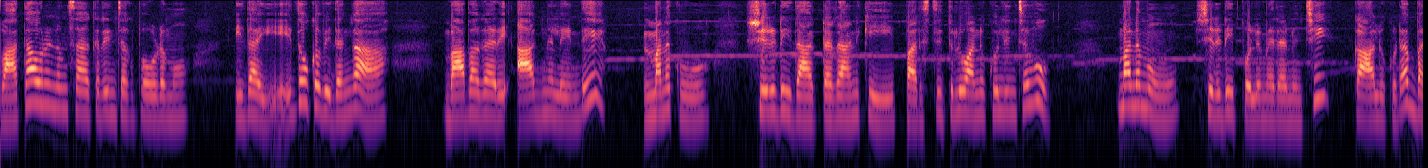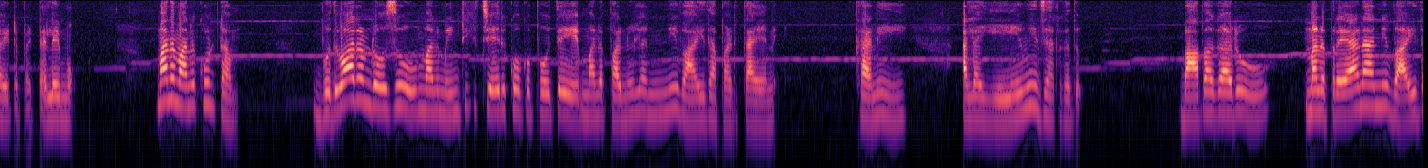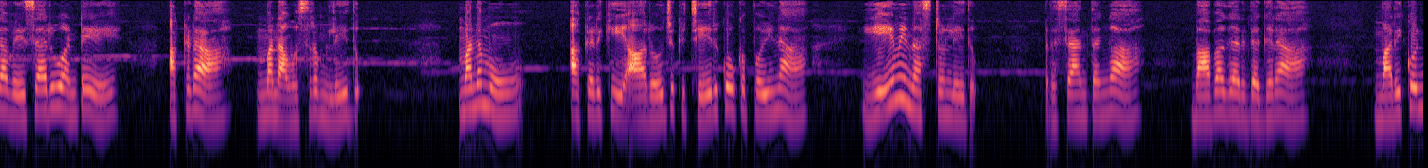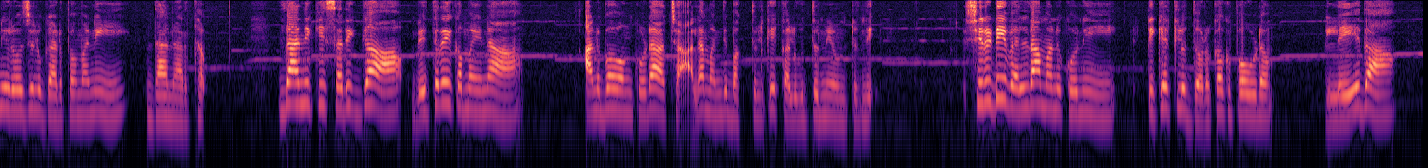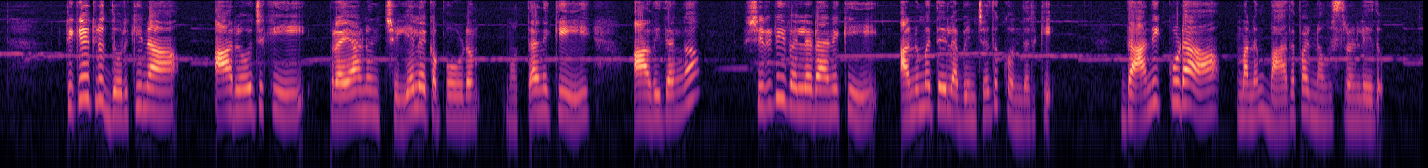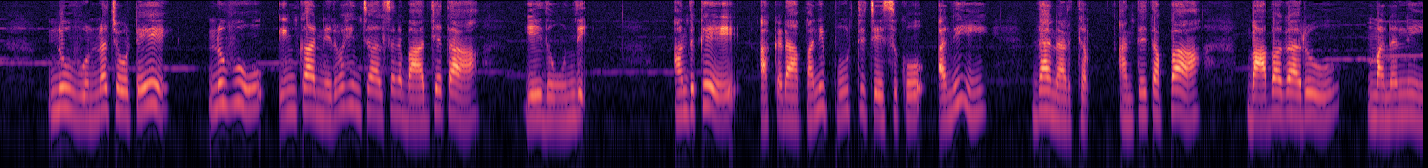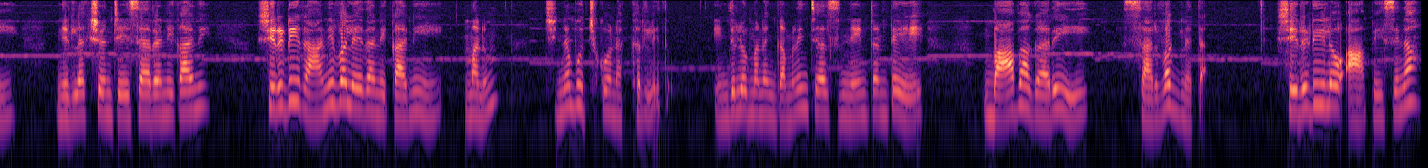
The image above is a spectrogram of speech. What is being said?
వాతావరణం సహకరించకపోవడము ఇదా ఏదో ఒక విధంగా బాబాగారి ఆజ్ఞ లేనిదే మనకు షిరిడి దాటడానికి పరిస్థితులు అనుకూలించవు. మనము షిరిడి పొలిమేర నుంచి కాలు కూడా బయట పెట్టలేము. మనం అనుకుంటాం బుధవారం రోజు మనం ఇంటికి చేరుకోకపోతే మన పనులన్నీ వాయిదా పడతాయని. కానీ అలా ఏమీ జరగదు. బాబాగారు మన ప్రయాణాన్ని వాయిదా వేశారు అంటే అక్కడ మన అవసరం లేదు. మనము అక్కడికి ఆ రోజుకి చేరుకోకపోయినా ఏమీ నష్టం లేదు. ప్రశాంతంగా బాబాగారి దగ్గర మరికొన్ని రోజులు గడపమని దాని అర్థం దానికి సరిగ్గా వ్యతిరేకమైన అనుభవం కూడా చాలామంది భక్తులకి కలుగుతూనే ఉంటుంది. షిరిడి వెళ్దామనుకొని టికెట్లు దొరకకపోవడం లేదా టికెట్లు దొరికినా ఆ రోజుకి ప్రయాణం చేయలేకపోవడం మొత్తానికి ఆ విధంగా షిరిడి వెళ్ళడానికి అనుమతి లభించదు కొందరికి. దానికి కూడా మనం బాధపడిన అవసరం లేదు. నువ్వు ఉన్న చోటే నువ్వు ఇంకా నిర్వహించాల్సిన బాధ్యత ఏదో ఉంది. అందుకే అక్కడ ఆ పని పూర్తి చేసుకో అని దాని అర్థం. అంతే తప్ప బాబాగారు మనల్ని నిర్లక్ష్యం చేశారని కానీ షిరిడి రానివ్వలేదని కానీ మనం చిన్నబుచ్చుకోనక్కర్లేదు. ఇందులో మనం గమనించాల్సింది ఏంటంటే బాబాగారి సర్వజ్ఞత. షిరిడీలో ఆపేసిన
